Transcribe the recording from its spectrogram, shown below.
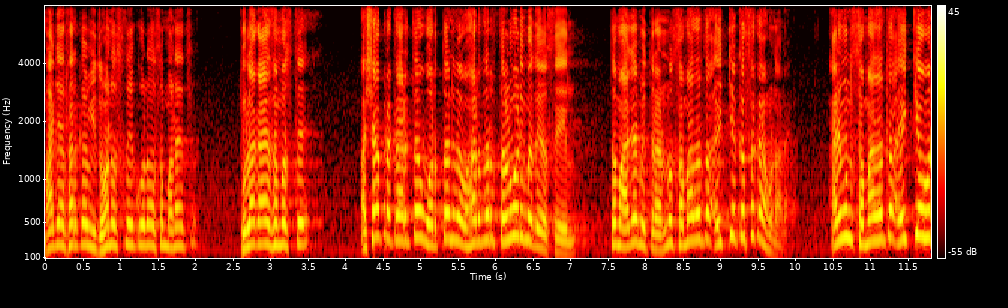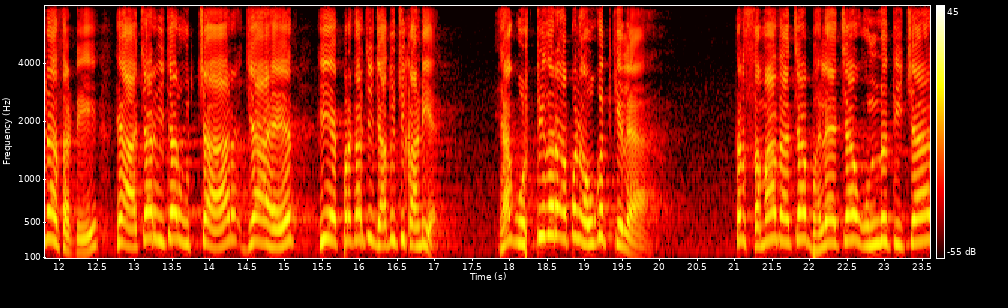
माझ्यासारखा विद्वानच नाही कोण असं म्हणायचं. तुला काय समजते? अशा प्रकारचं वर्तन व्यवहार जर चळवळीमध्ये असेल तर माझ्या मित्रांनो समाजाचं ऐक्य कसं काय होणार आहे? आणि म्हणून समाजाचं ऐक्य होण्यासाठी हे आचार विचार उच्चार जे आहेत ही एक प्रकारची जादूची कांडी आहे. ह्या गोष्टी जर आपण अवगत केल्या तर समाजाच्या भल्याच्या उन्नतीच्या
